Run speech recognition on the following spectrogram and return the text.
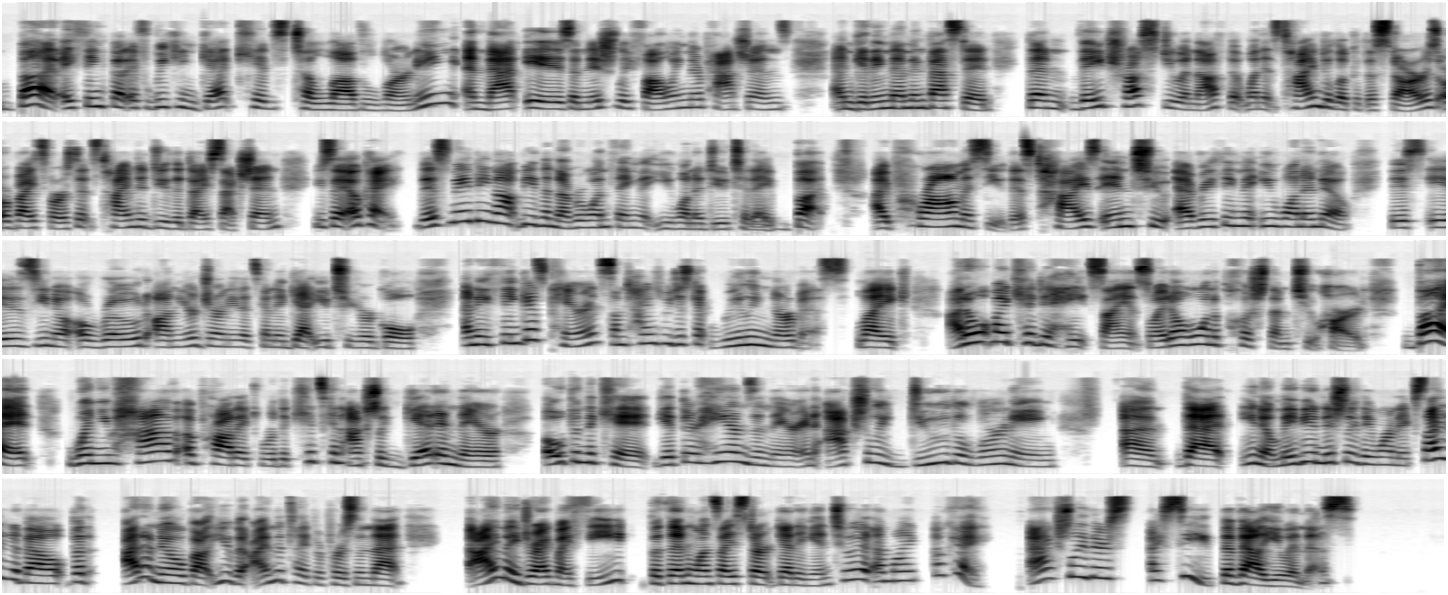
But I think that if we can get kids to love learning, and that is initially following their passions and getting them invested, then they trust you enough that when it's time to look at the stars, or vice versa, it's time to do the dissection, you say, okay, this maybe not be the number one thing that you want to do today, but I promise you, this ties into everything that you want to know. This is, you know, a road on your journey that's going to get you to your goal. And I think as parents, sometimes we just get really nervous. Like, I don't want my kid to hate science, so I don't want to push them too hard. But when you have a product where the kids can actually get in there, open the kit, get their hands in there, and actually do the learning um, that, you know, maybe initially they weren't excited about, but I don't know about you, but I'm the type of person that I may drag my feet, but then once I start getting into it, I'm like, okay, actually, there's, I see the value in this.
